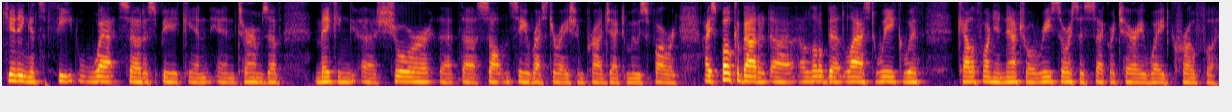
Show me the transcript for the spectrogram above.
getting its feet wet, so to speak, in, in terms of making uh, sure that the Salton Sea Restoration Project moves forward. I spoke about it uh, a little bit last week with California Natural Resources Secretary Wade Crowfoot.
